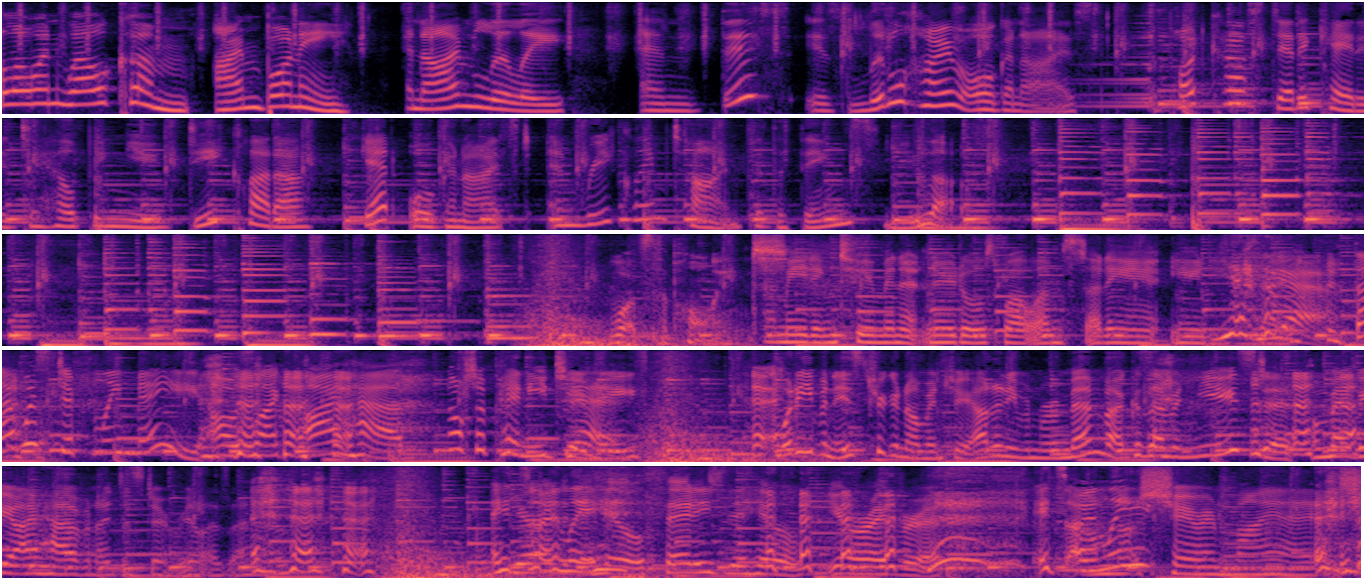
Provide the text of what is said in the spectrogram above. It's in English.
Hello and welcome. I'm Bonnie. And I'm Lily, and this is Little Home Organised, a podcast dedicated to helping you declutter, get organised, and reclaim time for the things you love. What's the point? I'm eating two minute noodles while I'm studying at uni. Yeah, that was definitely me. I was like, I have Not a penny to Yeah. me. what even is trigonometry? I don't even remember because I haven't used it. Or maybe I have and I just don't realise I have. It's You're only the hill. 30's the hill. You're over it. it's I'm only sharing my age.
